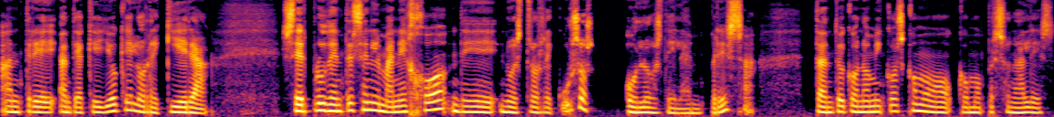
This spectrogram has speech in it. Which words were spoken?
ante, ante aquello que lo requiera, ser prudentes en el manejo de nuestros recursos o los de la empresa, tanto económicos como, como personales.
